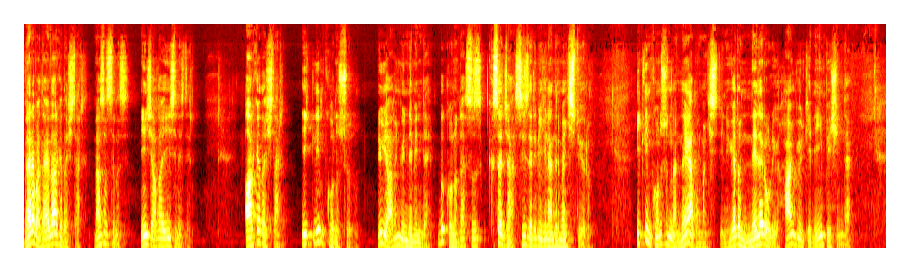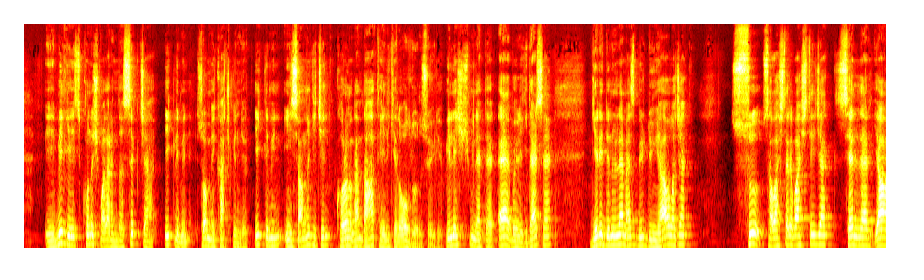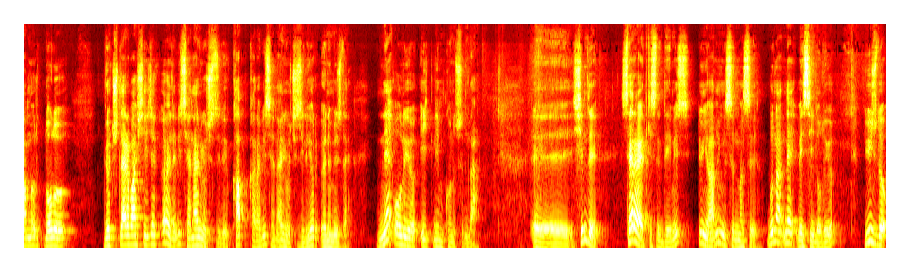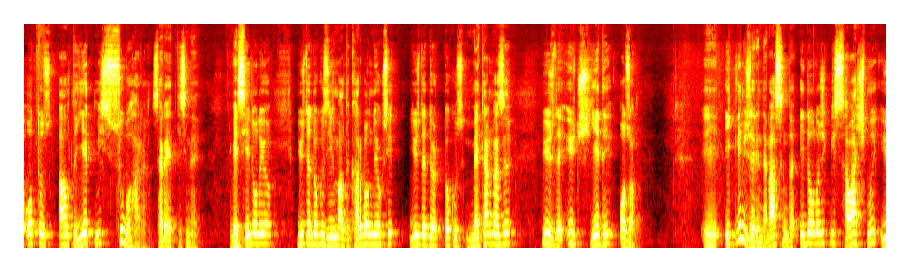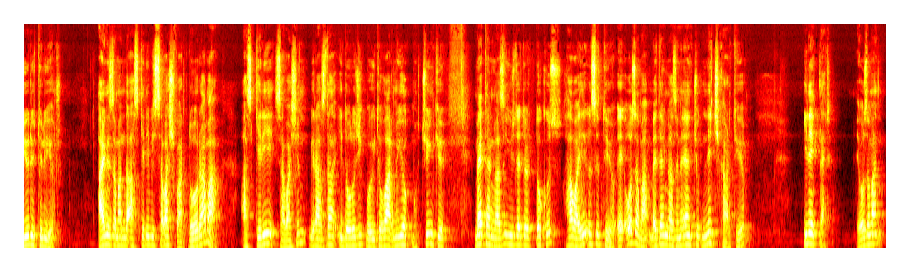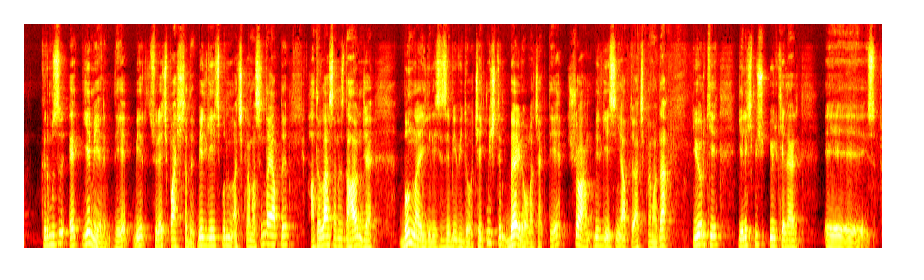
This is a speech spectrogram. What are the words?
Merhaba değerli arkadaşlar. Nasılsınız? İnşallah iyisinizdir. Arkadaşlar, iklim konusu dünyanın gündeminde. Bu konuda siz, kısaca sizleri bilgilendirmek istiyorum. İklim konusunda ne yapılmak isteniyor ya da neler oluyor? Hangi ülke neyin peşinde? Ee, Bill konuşmalarında sıkça iklimin son birkaç gündür iklimin insanlık için koronadan daha tehlikeli olduğunu söylüyor. Birleşmiş Milletler eğer böyle giderse geri dönülemez bir dünya olacak. Su savaşları başlayacak, seller, yağmur, dolu, göçler başlayacak. Öyle bir senaryo çiziliyor. Kapkara bir senaryo çiziliyor önümüzde. Ne oluyor iklim konusunda? Ee, şimdi sera etkisi dediğimiz dünyanın ısınması. Buna ne vesile oluyor? %36-70 su buharı sera etkisine vesile oluyor. %9-26 karbondioksit, %4-9 metan gazı, %3-7 ozon. Ee, iklim üzerinden aslında ideolojik bir savaş mı yürütülüyor? Aynı zamanda askeri bir savaş var doğru ama askeri savaşın biraz da ideolojik boyutu var mı yok mu? Çünkü metan gazı %4-9 havayı ısıtıyor. E o zaman metan gazını en çok ne çıkartıyor? İnekler. E o zaman kırmızı et yemeyelim diye bir süreç başladı. Bill Gates bunun açıklamasını da yaptı. Hatırlarsanız daha önce bununla ilgili size bir video çekmiştim. Böyle olacak diye. Şu an Bill Gates'in yaptığı açıklamada diyor ki gelişmiş ülkeler e,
